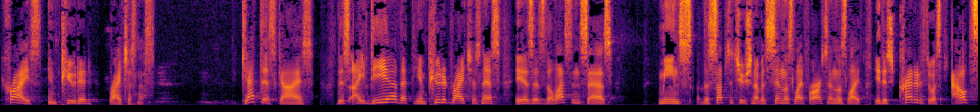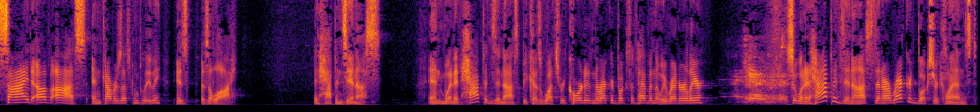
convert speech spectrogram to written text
Christ's imputed righteousness. Get this, guys. This idea that the imputed righteousness is, as the lesson says, means the substitution of a sinless life for our sinless life, it is credited to us outside of us and covers us completely, is, is a lie. It happens in us. And when it happens in us, because what's recorded in the record books of heaven that we read earlier? So when it happens in us, then our record books are cleansed.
